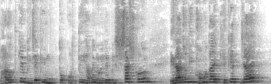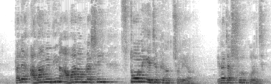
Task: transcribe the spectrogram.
ভারতকে বিজেপি মুক্ত করতেই হবে, নইলে বিশ্বাস করুন, এরা যদি ক্ষমতায় থেকে যায়, তাহলে আগামী দিন আবার আমরা সেই স্টোন এজে ফেরত চলে যাব। এরা যা শুরু করেছে।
